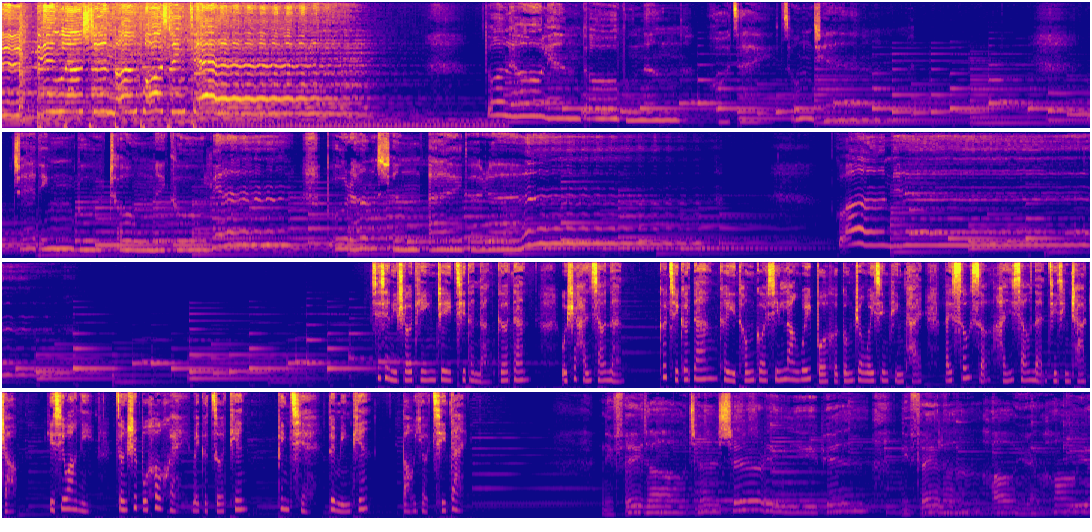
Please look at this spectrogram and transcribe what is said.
情谢谢你收听这一期的暖歌单，我是韩小暖。歌曲歌单可以通过新浪微博和公众微信平台来搜索“韩小暖”进行查找。也希望你总是不后悔每个昨天，并且对明天保有期待。你飞到城市另一边，你飞了好远好远，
